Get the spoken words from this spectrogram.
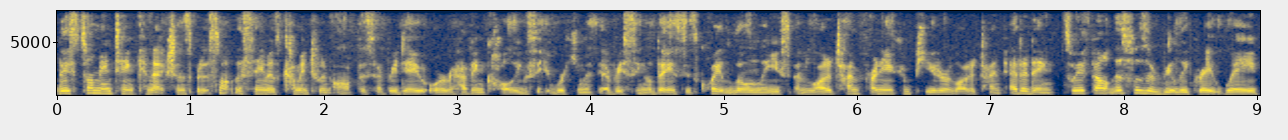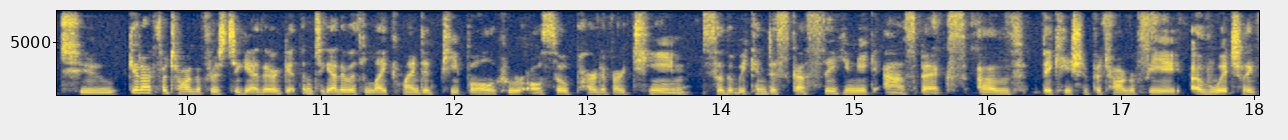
they still maintain connections, but it's not the same as coming to an office every day or having colleagues that you're working with every single day. So it's quite lonely. You spend a lot of time in front of your computer, a lot of time editing. So we felt this was a really great way to get our photographers together, get them together with like minded people who are also part of our team so that we can discuss the unique aspects of vacation photography, of which, like,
